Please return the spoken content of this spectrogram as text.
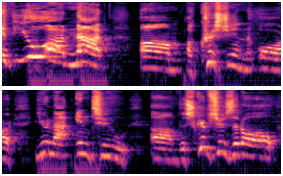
if you are not um, a Christian or you're not into um, the scriptures at all,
